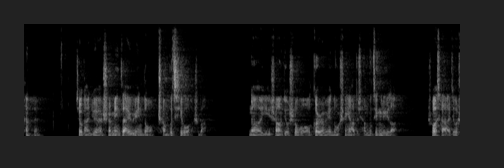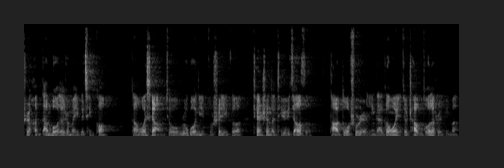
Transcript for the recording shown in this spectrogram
就感觉生命在于运动，撑不起我是吧？那以上就是我个人运动生涯的全部经历了。说起来就是很单薄的这么一个情况，但我想，就如果你不是一个天生的体育骄子，大多数人应该跟我也就差不多的水平吧。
